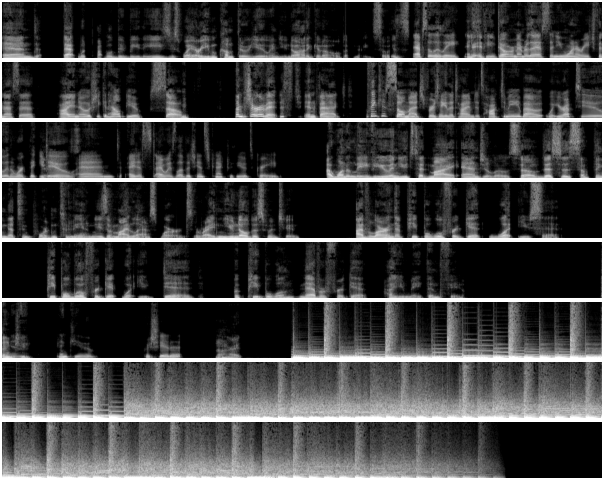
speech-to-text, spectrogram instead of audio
And that would probably be the easiest way, or even come through you and you know how to get a hold of me. So it's absolutely. Uh, and if you don't remember this and you want to reach Vanessa, I know she can help you. So I'm sure of it. In fact, thank you so much for taking the time to talk to me about what you're up to and the work that you yes. do. And I just, I always love the chance to connect with you. It's great. I want to leave you, and you said Maya Angelou. So this is something that's important to me, and these are my last words, right? And you know this one too. I've learned that people will forget what you said. People will forget what you did, but people will never forget how you made them feel. Thank yeah. you. Thank you. Appreciate it. All right.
